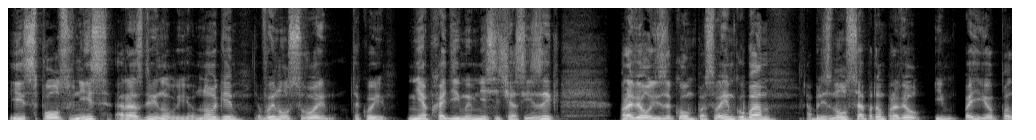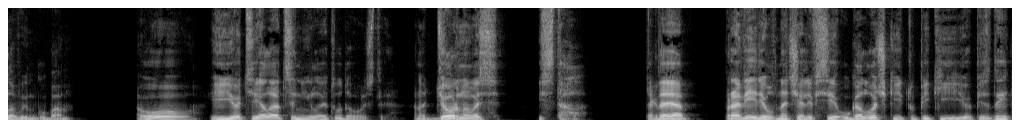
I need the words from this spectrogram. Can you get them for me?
и сполз вниз, раздвинул ее ноги, вынул свой такой необходимый мне сейчас язык, провел языком по своим губам, облизнулся, а потом провел им по ее половым губам. О, ее тело оценило это удовольствие. Оно дернулось и стало. Тогда я проверил вначале все уголочки и тупики ее пизды,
